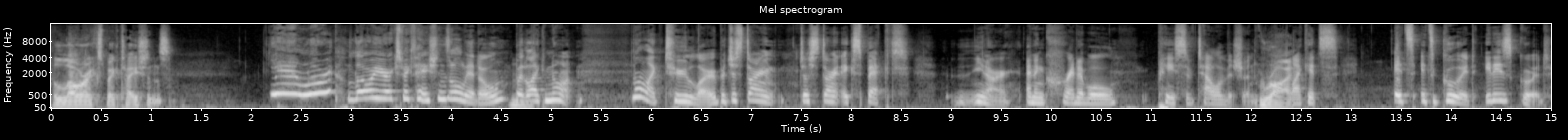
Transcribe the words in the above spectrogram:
lower expectations. Yeah, lower lower your expectations a little, but like not not like too low, but just don't just don't expect you know, an incredible piece of television. Right. Like it's it's it's good. It is good,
